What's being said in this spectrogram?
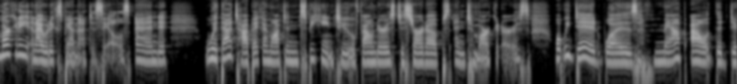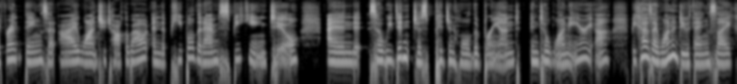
marketing and I would expand that to sales. And with that topic, I'm often speaking to founders, to startups, and to marketers. What we did was map out the different things that I want to talk about and the people that I'm speaking to. And so we didn't just pigeonhole the brand into one area because I want to do things like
